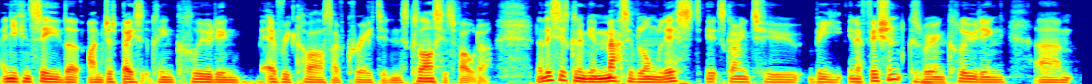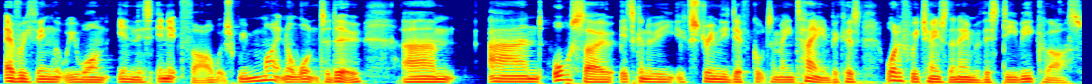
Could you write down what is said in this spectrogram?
and you can see that I'm just basically including every class I've created in this classes folder. Now this is going to be a massive long list. It's going to be inefficient because we're including um, everything that we want in this init file, which we might not want to do. Um, and also it's going to be extremely difficult to maintain because what if we change the name of this DB class?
